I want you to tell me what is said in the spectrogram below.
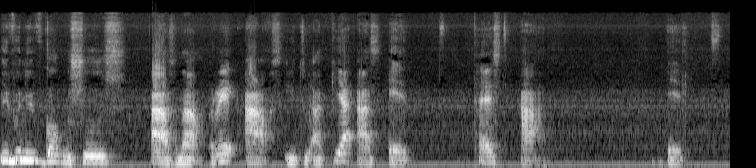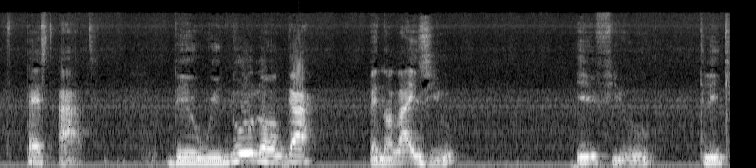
even if google shows us now real house it will appear as a test ad a test ad they will no longer penalize you if you click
